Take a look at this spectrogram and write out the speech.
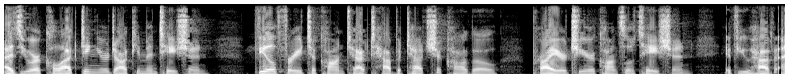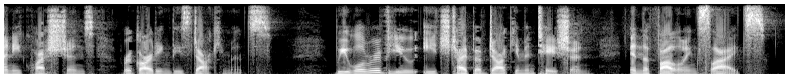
As you are collecting your documentation, feel free to contact Habitat Chicago prior to your consultation if you have any questions regarding these documents. We will review each type of documentation in the following slides.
